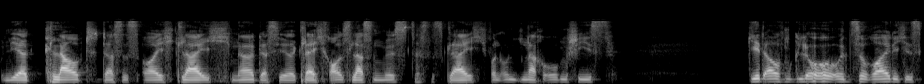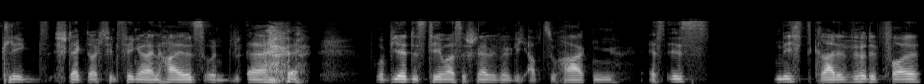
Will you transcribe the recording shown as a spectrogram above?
Und ihr glaubt, dass es euch gleich, ne, dass ihr gleich rauslassen müsst, dass es gleich von unten nach oben schießt. Geht auf den Klo und so räudig es klingt, steckt euch den Finger in den Hals und äh, probiert das Thema so schnell wie möglich abzuhaken. Es ist nicht gerade würdevoll.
